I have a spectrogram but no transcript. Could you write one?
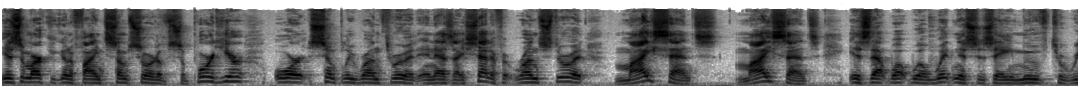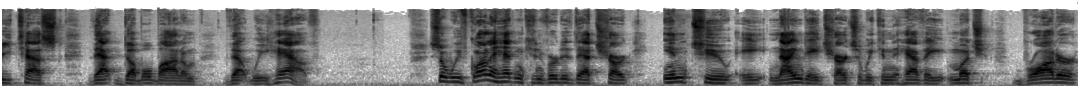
is the market going to find some sort of support here or simply run through it. And as I said, if it runs through it, my sense my sense is that what we'll witness is a move to retest that double bottom that we have. So we've gone ahead and converted that chart into a nine day chart so we can have a much broader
